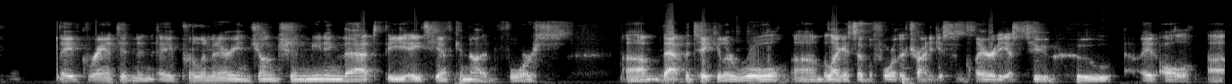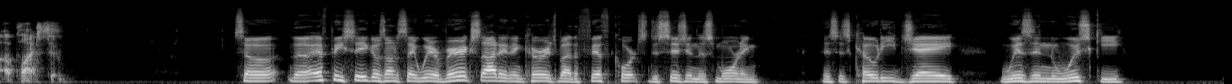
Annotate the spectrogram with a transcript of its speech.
they've granted an, a preliminary injunction, meaning that the ATF cannot enforce um, that particular rule. Um, but like I said before, they're trying to get some clarity as to who it all uh, applies to. So the FPC goes on to say, We are very excited and encouraged by the Fifth Court's decision this morning. This is Cody J. Wizenwuski.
